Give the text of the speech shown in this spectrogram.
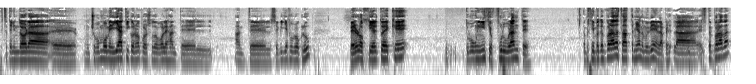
Está teniendo ahora eh, mucho bombo mediático, ¿no? Por esos dos goles ante el, ante el Sevilla Fútbol Club. Pero lo cierto es que tuvo un inicio fulgurante al principio de temporada, está terminando muy bien la, la- esta temporada,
